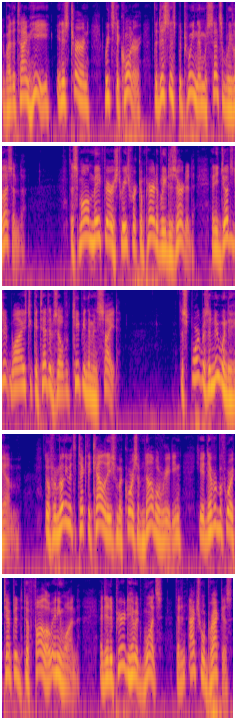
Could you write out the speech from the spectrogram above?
and by the time he, in his turn, reached the corner, the distance between them was sensibly lessened. The small Mayfair streets were comparatively deserted, and he judged it wise to content himself with keeping them in sight. The sport was a new one to him. Though familiar with the technicalities from a course of novel reading, he had never before attempted to follow anyone, and it appeared to him at once that in actual practice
